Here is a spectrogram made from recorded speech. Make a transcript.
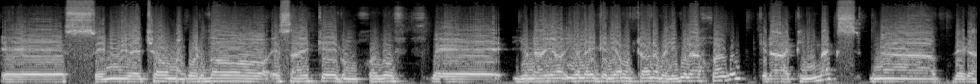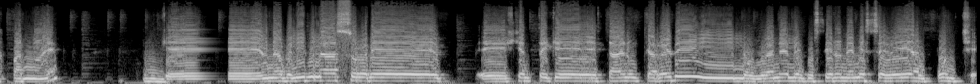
Eh, sí, no, y de hecho me acuerdo esa vez que con juegos eh, yo, le había- yo le quería mostrar una película de juego que era Climax, una de Gaspar Noé, Mm. que eh, es una película sobre eh, gente que estaba en un carrete y los weones le pusieron LSD al ponche.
